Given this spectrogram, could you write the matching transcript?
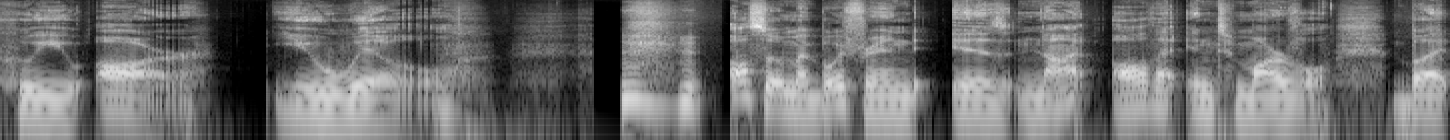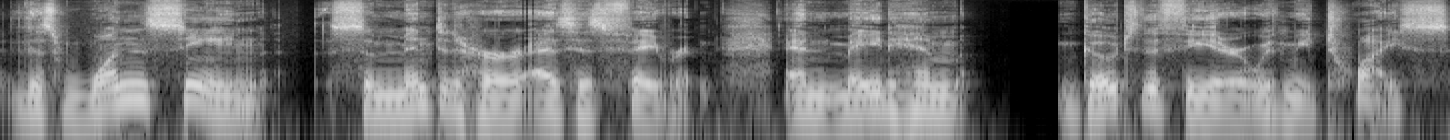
who you are. You will. also, my boyfriend is not all that into Marvel, but this one scene cemented her as his favorite and made him go to the theater with me twice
